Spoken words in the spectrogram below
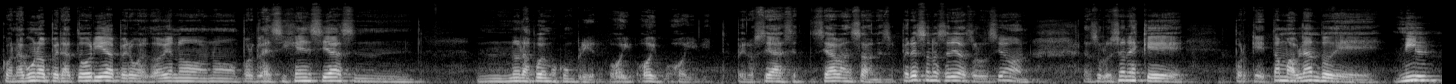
Con alguna operatoria, pero bueno, todavía no, no porque las exigencias mm, no las podemos cumplir hoy, hoy, hoy, pero se ha, se, ha avanzado en eso. Pero eso no sería la solución. La solución es que, porque estamos hablando de mil,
